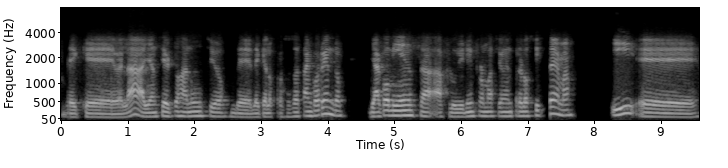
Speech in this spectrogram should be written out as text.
de que ¿verdad? hayan ciertos anuncios de, que los procesos están corriendo, ya comienza a fluir información entre los sistemas y eh,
